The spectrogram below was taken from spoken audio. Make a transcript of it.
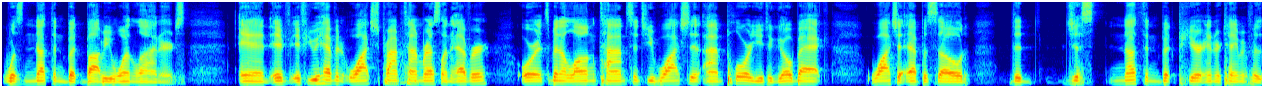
was nothing but Bobby one liners. And if if you haven't watched primetime wrestling ever, or it's been a long time since you've watched it, I implore you to go back, watch an episode. The just nothing but pure entertainment for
